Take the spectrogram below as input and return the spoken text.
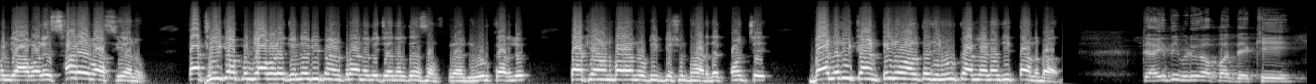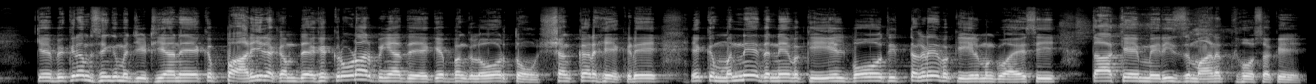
ਪੰਜਾਬ ਵਾਲੇ ਸਾਰੇ ਵਾਸੀਆਂ ਨੂੰ। ਤਾਂ ਠੀਕ ਆ, ਪੰਜਾਬ ਵਾਲੇ ਜਿੰਨੇ ਵੀ ਭੈਣ ਭਰਾ ਨੇ ਵੀ ਚੈਨਲ ਤੇ ਸਬਸਕ੍ਰਾਈਬ ਜ਼ਰੂਰ ਕਰ ਲਿਓ, ਤਾਂ ਕਿ ਆਉਣ ਵਾਲਾ ਨੋਟੀਫਿਕੇਸ਼ਨ ਤੁਹਾਡੇ ਤੱਕ ਪਹੁੰਚੇ। ਬੈਲ ਦੀ ਘੰਟੀ ਨੂੰ ਹਾਲ ਤੇ ਜ਼ਰੂਰ ਕਰ ਲੈਣਾ ਜੀ, ਧੰਨਵਾਦ। ਤੇ ਅੱਜ ਦੀ ਵੀਡੀਓ ਆਪਾਂ ਦੇਖੀ ਕਿ ਵਿਕਰਮ ਸਿੰਘ ਮਜੀਠੀਆ ਨੇ ਇੱਕ ਭਾਰੀ ਰਕਮ ਦੇ ਕੇ ਕਰੋੜਾਂ ਰੁਪਈਆ ਦੇ ਕੇ ਬੰਗਲੌਰ ਤੋਂ ਸ਼ੰਕਰ ਹੇਕੜੇ, ਇੱਕ ਮੰਨੇ ਦੰਨੇ ਵਕੀਲ, ਬਹੁਤ ਹੀ ਤਗੜੇ ਵਕੀਲ ਮੰਗਵਾਏ ਸੀ ਤਾਂ ਕਿ ਮੇਰੀ ਜ਼ਮਾਨਤ ਹੋ ਸਕੇ।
